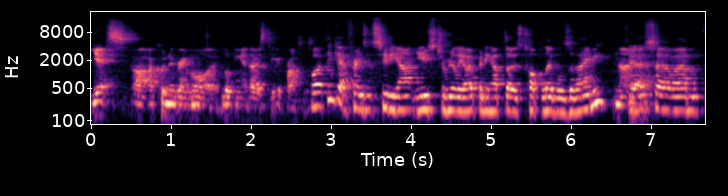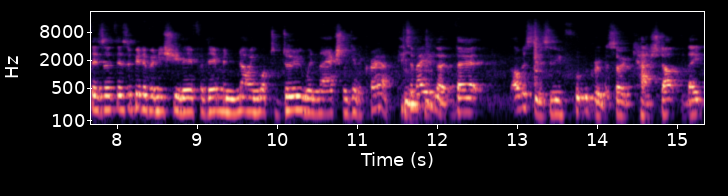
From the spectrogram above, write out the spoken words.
yes, I, I couldn't agree more. Looking at those ticket prices. Well, I think our friends at City aren't used to really opening up those top levels of AAMI. No. You know, so um, there's a there's a bit of an issue there for them in knowing what to do when they actually get a crowd. It's amazing that they're obviously the City Football Group is so cashed up. that They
